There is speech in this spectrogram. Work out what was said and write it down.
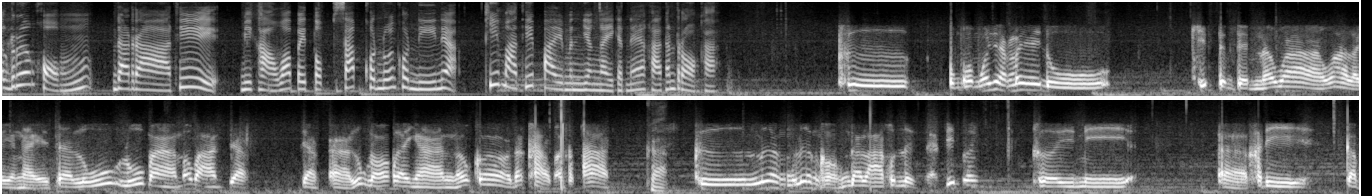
ากเรื่องของดาราที่มีข่าวว่าไปตบทรัพย์คนนู้นคนนี้เนี่ยที่มาที่ไปมันยังไงกันแน่คะท่านรองคะคือผมผมก็ยังไม่ได้ดูคลิปเต็มๆนะว่าว่าอะไรยังไง แต่รู้รู้มาเมื่อวานจากจากอ่าลูกน้องรายงาน แล้วก็นักข่าวมาสัมภาษณ์ครับ คือเรื่องเรื่องของดาราคนหนึ่งเนี่ยที่เคยมีเอ่อคดีกับ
